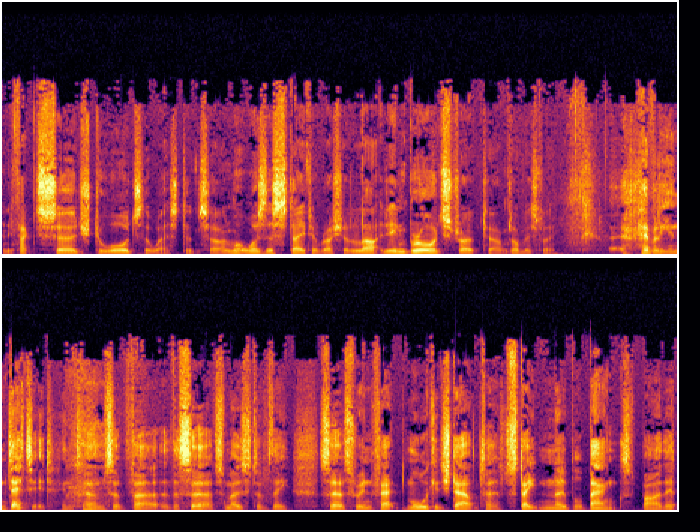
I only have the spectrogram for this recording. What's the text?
and in fact surged towards the West and so on? What was the state of Russia, in broad stroke terms, obviously? Uh, heavily indebted in terms of uh, the serfs. Most of the serfs were, in fact, mortgaged out to state and noble banks by the,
